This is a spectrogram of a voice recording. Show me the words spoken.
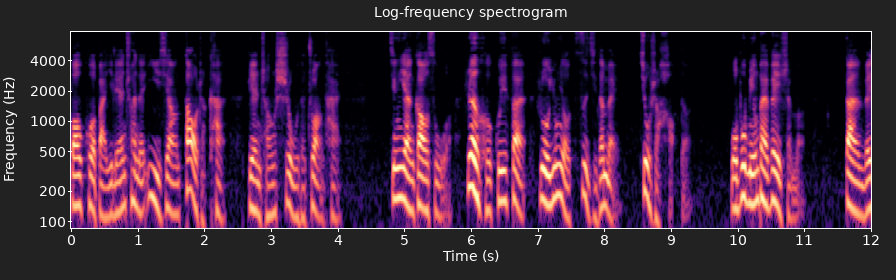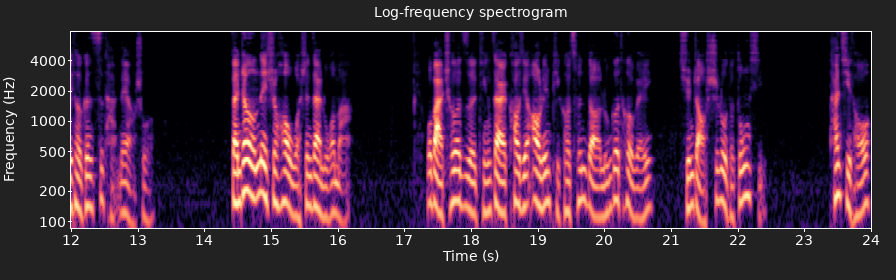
包括把一连串的意象倒着看，变成事物的状态。经验告诉我，任何规范若拥有自己的美，就是好的。我不明白为什么，但维特根斯坦那样说。反正那时候我身在罗马，我把车子停在靠近奥林匹克村的伦戈特维，寻找失落的东西。抬起头，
